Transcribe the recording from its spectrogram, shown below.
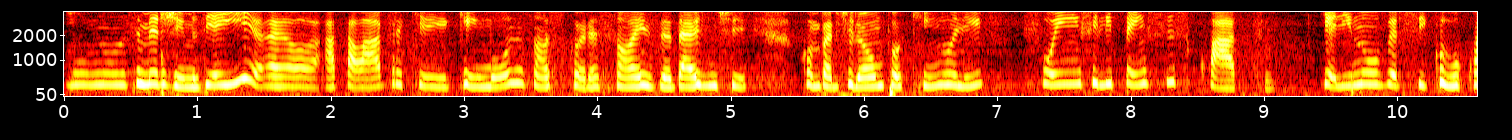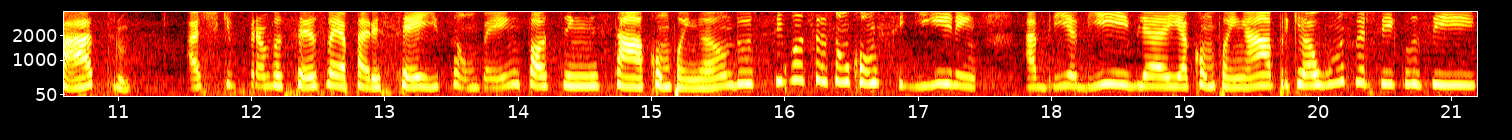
e nos imergimos. E aí a, a palavra que queimou nos nossos corações, até a gente compartilhou um pouquinho ali, foi em Filipenses 4. Que ali no versículo 4, Acho que para vocês vai aparecer aí também, podem estar acompanhando. Se vocês não conseguirem abrir a Bíblia e acompanhar, porque alguns versículos e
